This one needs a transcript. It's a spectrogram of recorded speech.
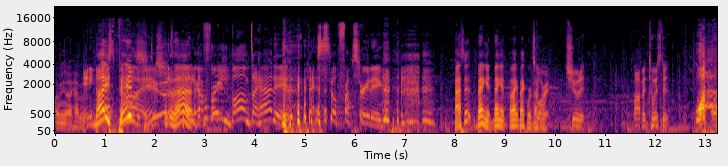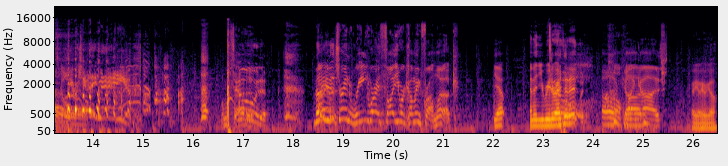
I mean, I have it. Danny. Nice pinch. Nice, dude. Look at that. I got friggin' bumped. I had it. That's so frustrating. Pass it. Bang it. Bang it. Back backward. Score backward. it. Shoot it. Pop it. Twist it. What? Let's go. kidding me? Almost had it. Dude. No, I had you- to try and read where I thought you were coming from. Look. Yep. And then you redirected it. Oh, Oh, god. my gosh. Here we go. Here we go.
